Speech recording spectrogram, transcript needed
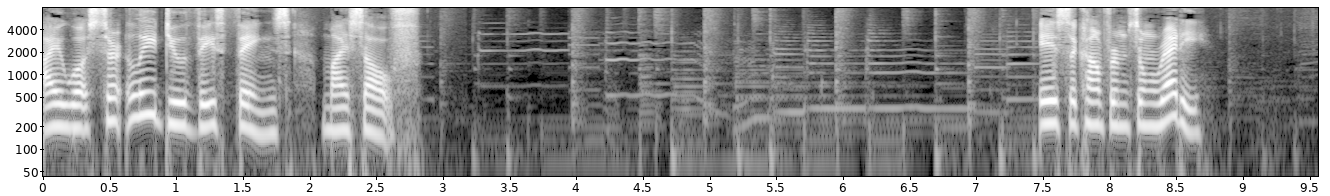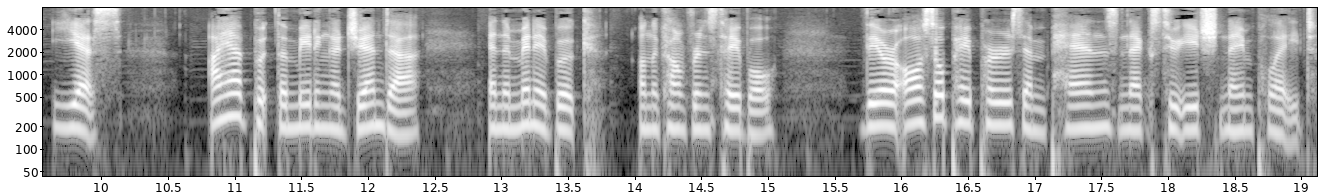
I will certainly do these things myself. Is the conference room ready? Yes. I have put the meeting agenda and the minute book on the conference table. There are also papers and pens next to each nameplate.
